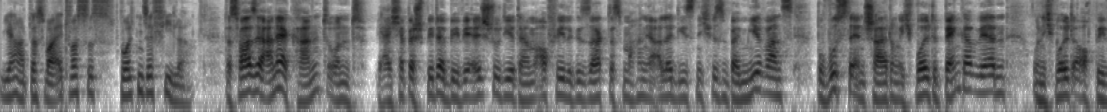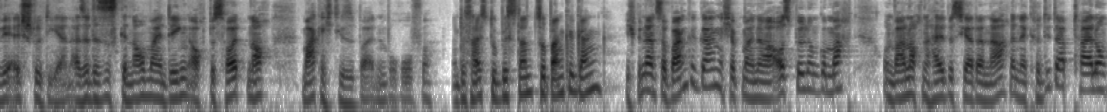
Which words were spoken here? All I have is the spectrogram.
ja, das war etwas, das wollten sehr viele. Das war sehr anerkannt und ja, ich habe ja später BWL studiert, da haben auch viele gesagt, das machen ja alle, die es nicht wissen. Bei mir waren es bewusste Entscheidungen. Ich wollte Banker werden und ich wollte auch BWL studieren. Also das ist genau mein Ding. Auch bis heute noch mag ich diese beiden Berufe. Und das heißt, du bist dann zur Bank gegangen? Ich bin dann zur Bank gegangen, ich habe meine Ausbildung gemacht und war noch ein halbes Jahr danach in der Kreditabteilung,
